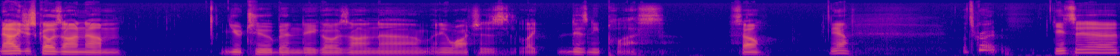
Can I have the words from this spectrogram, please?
Now he just goes on um, YouTube and he goes on um, and he watches like Disney Plus. So, yeah, That's great. he's a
